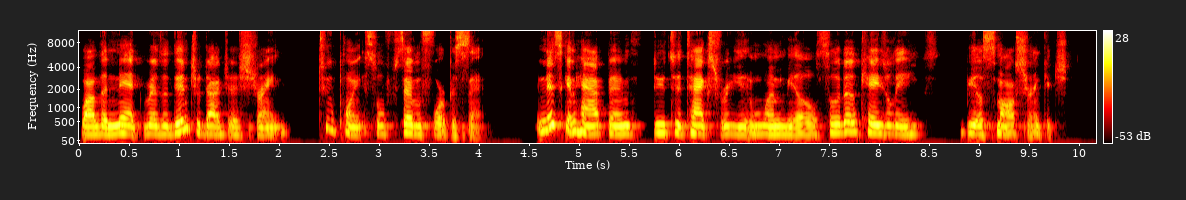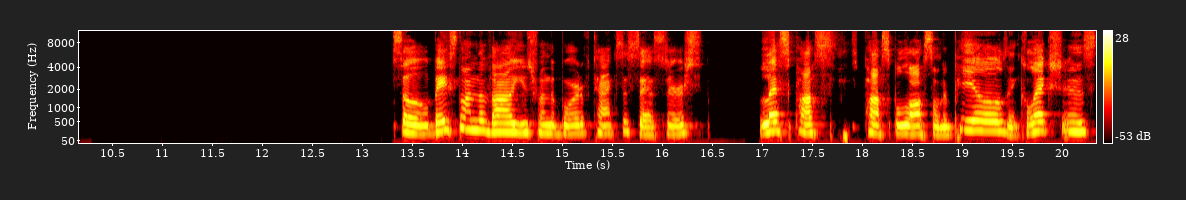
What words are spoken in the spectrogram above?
while the net residential digest shrank two point seven four percent. And this can happen due to tax-free in one mill, so it'll occasionally be a small shrinkage. So based on the values from the Board of Tax Assessors, less pos possible loss on appeals and collections,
